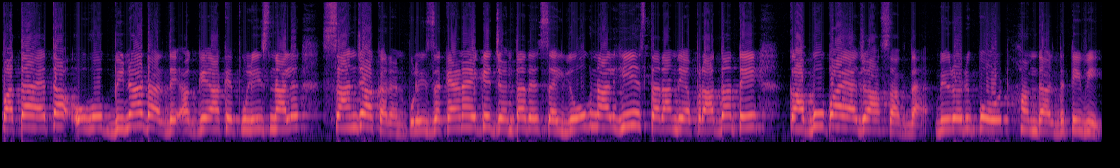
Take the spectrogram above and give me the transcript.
ਪਤਾ ਹੈ, ਤਾਂ ਉਹ ਬਿਨਾਂ ਡਰ ਦੇ ਅੱਗੇ ਆ ਕੇ ਪੁਲਿਸ ਨਾਲ ਸਾਂਝਾ ਕਰਨ। ਪੁਲਿਸ ਦਾ ਕਹਿਣਾ ਹੈ ਕਿ ਜਨਤਾ ਦੇ ਸਹਿਯੋਗ ਨਾਲ ਹੀ ਇਸ ਤਰ੍ਹਾਂ ਦੇ ਅਪਰਾਧਾਂ ਤੇ ਕਾਬੂ ਪਾਇਆ ਜਾ ਸਕਦਾ ਹੈ। Bureau report, Hamdard TV.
